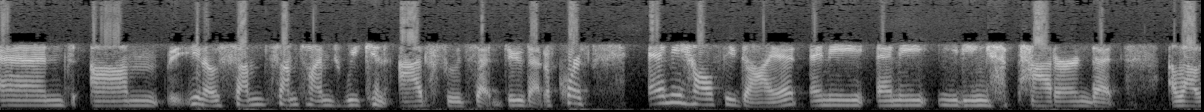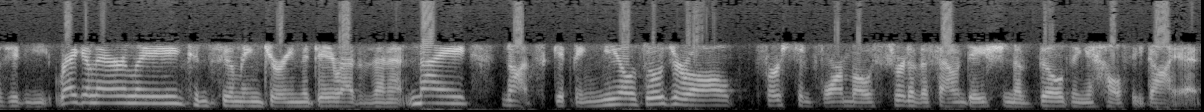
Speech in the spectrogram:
And, um, you know, some, sometimes we can add foods that do that. Of course, any healthy diet, any, any eating pattern that allows you to eat regularly, consuming during the day rather than at night, not skipping meals. Those are all first and foremost sort of the foundation of building a healthy diet.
